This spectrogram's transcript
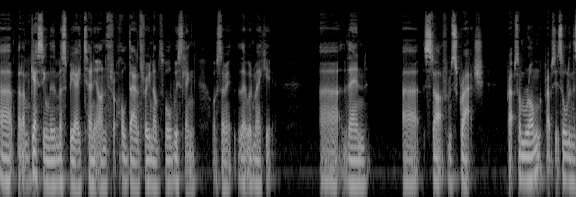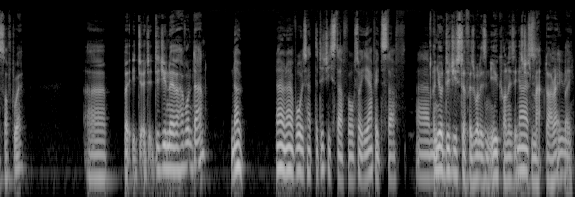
uh, but I'm guessing there must be a turn it on, th- hold down three knobs while whistling or something that would make it uh, then uh, start from scratch. Perhaps I'm wrong. Perhaps it's all in the software. But d- d- did you never have one, Dan? No, no, no. I've always had the Digi stuff, or sorry, the Avid stuff. Um, And your Digi stuff as well isn't EuCon, is it? It's no, just mapped directly.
